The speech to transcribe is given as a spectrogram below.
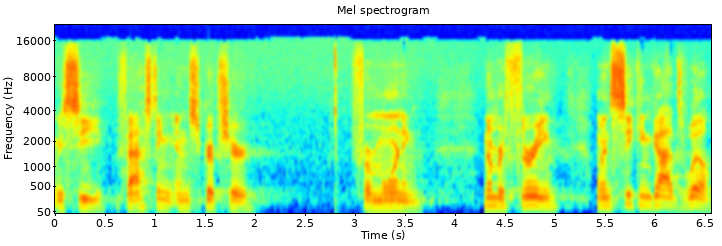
We see fasting in Scripture for mourning. Number three, when seeking God's will.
